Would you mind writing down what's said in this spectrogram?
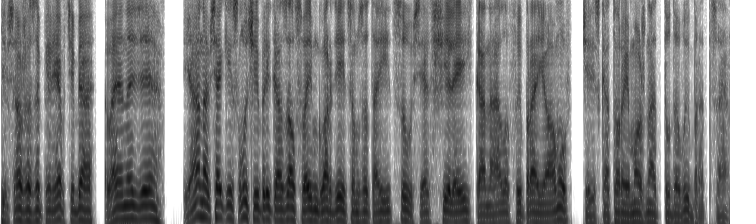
И все же, заперев тебя в Энозе, я на всякий случай приказал своим гвардейцам затаиться у всех щелей, каналов и проемов, через которые можно оттуда выбраться.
